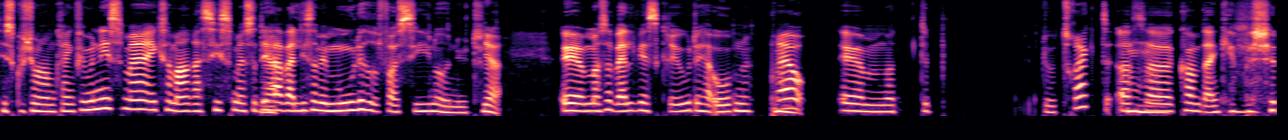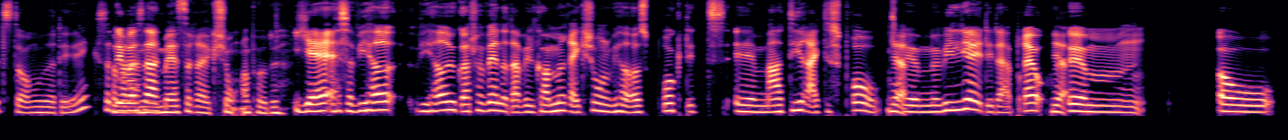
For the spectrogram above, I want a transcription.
diskussioner omkring feminisme, ikke så meget racisme, så det Ja. har været ligesom en mulighed for at sige noget nyt. Ja. Øhm, og så valgte vi at skrive det her åbne brev, mm. øhm, og det blev trygt, og mm-hmm. så Mhm. kom der en kæmpe shitstorm ud af det. Ikke? Så, Så det var var så, en masse reaktioner på det. Ja, altså vi havde, vi havde jo godt forventet, at der ville komme en reaktion. Vi havde også brugt et øh, meget direkte sprog Ja. øh, med vilje i det der brev. Ja. Øhm, og,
